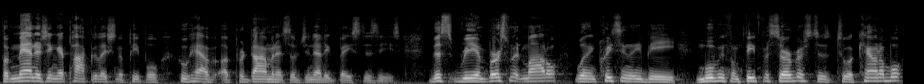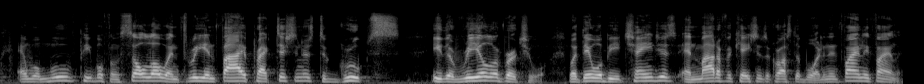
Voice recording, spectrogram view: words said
for managing a population of people who have a predominance of genetic-based disease. This reimbursement model will increasingly be moving from fee-for-service to, to accountable, and will move people from solo and three and five practitioners to groups, either real or virtual. But there will be changes and modifications across the board. And then finally, finally,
